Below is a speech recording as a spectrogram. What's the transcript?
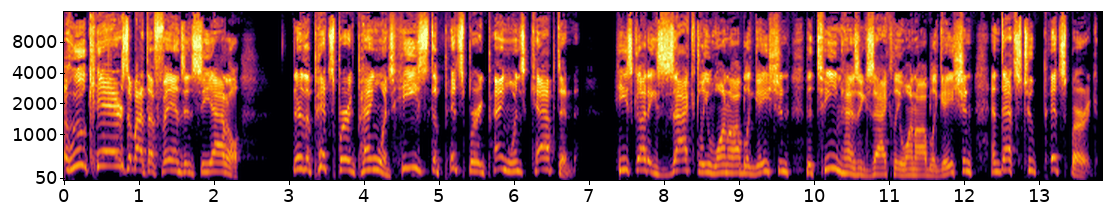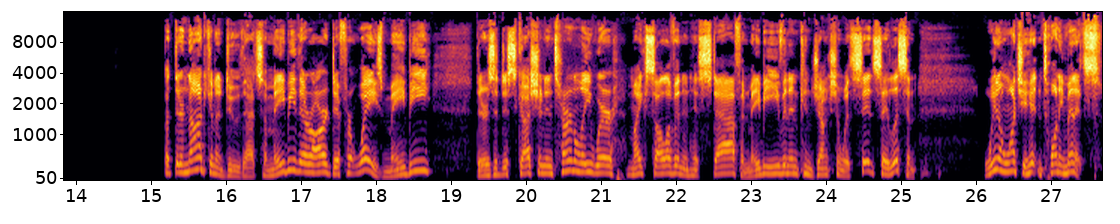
who cares about the fans in Seattle? They're the Pittsburgh Penguins. He's the Pittsburgh Penguins captain. He's got exactly one obligation. The team has exactly one obligation, and that's to Pittsburgh. But they're not going to do that. So maybe there are different ways. Maybe there's a discussion internally where Mike Sullivan and his staff, and maybe even in conjunction with Sid, say, listen, we don't want you hitting 20 minutes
